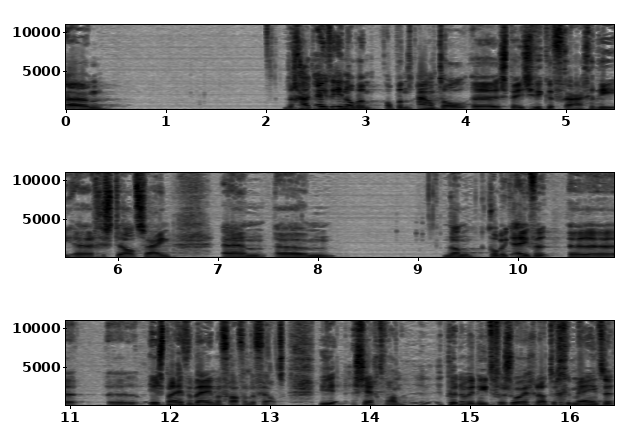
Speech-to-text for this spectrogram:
Um, dan ga ik even in op een, op een aantal uh, specifieke vragen die uh, gesteld zijn. En um, dan kom ik even uh, eh, eerst maar even bij mevrouw Van der Veld. Die zegt van, kunnen we niet verzorgen dat de gemeente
